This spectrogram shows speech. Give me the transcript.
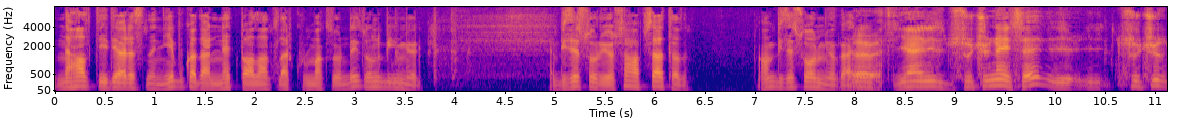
ne halt yediği arasında niye bu kadar net bağlantılar kurmak zorundayız onu bilmiyorum. Ya bize soruyorsa hapse atalım. Ama bize sormuyor galiba. Evet yani suçu neyse e, suçu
